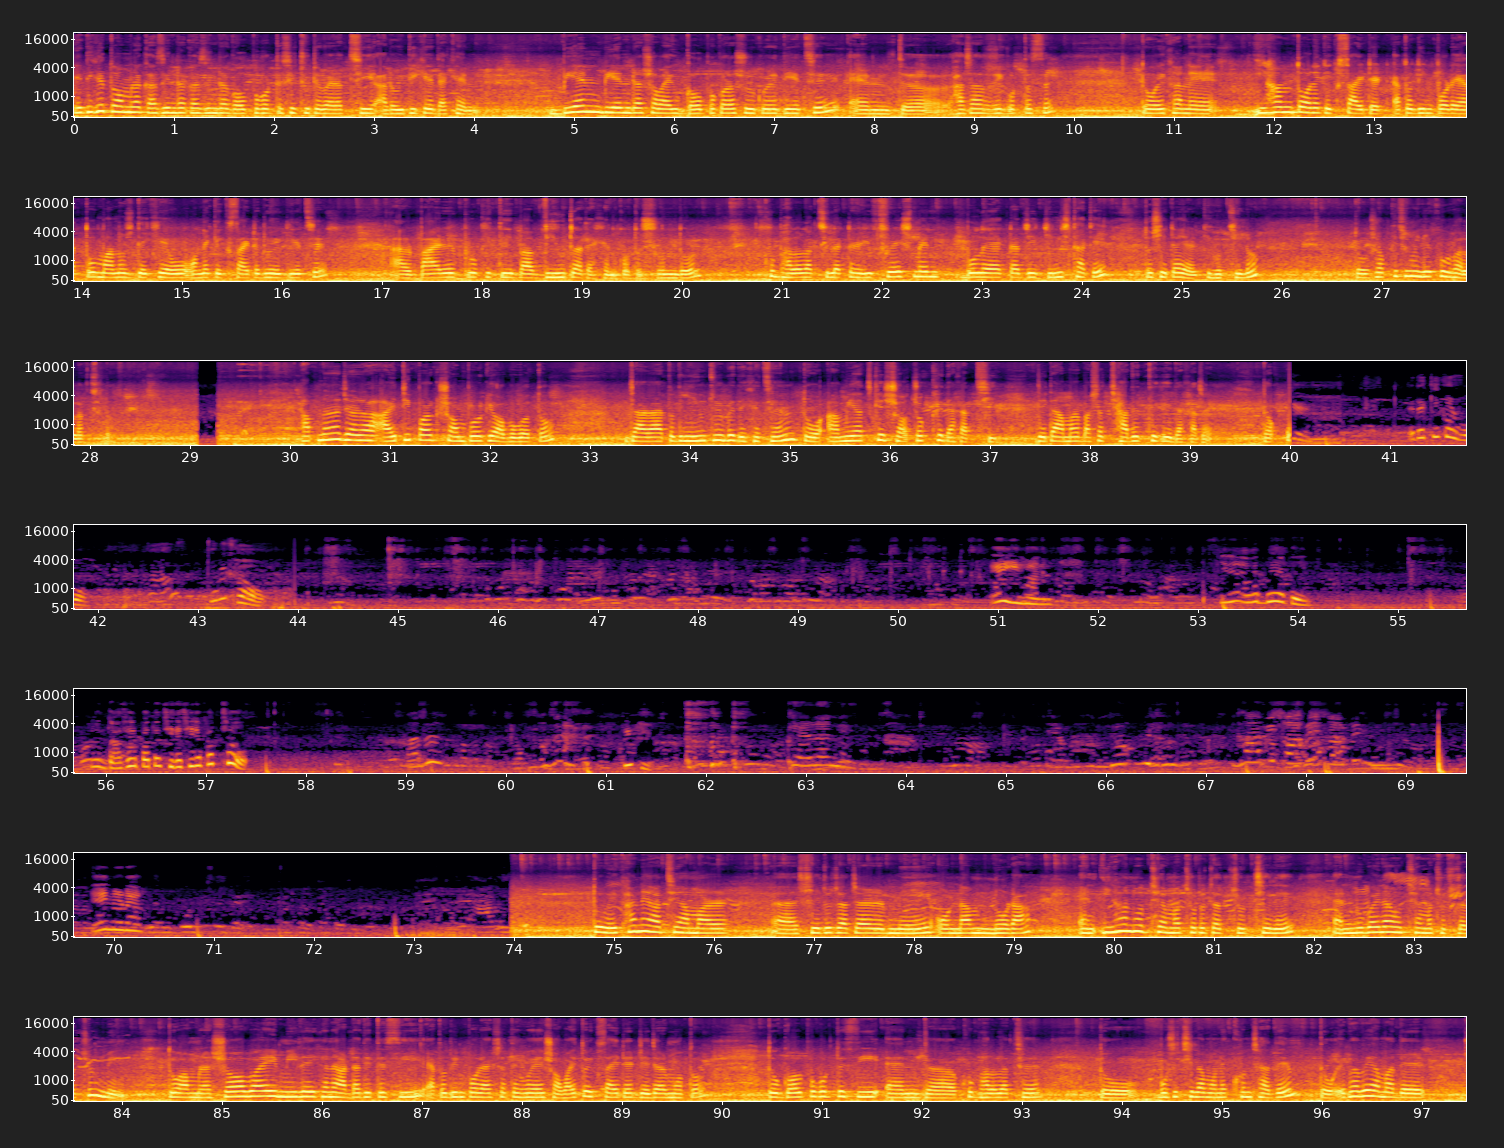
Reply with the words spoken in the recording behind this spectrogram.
এদিকে তো আমরা কাজিনরা কাজিনরা গল্প করতেছি, ছুটে বেড়াচ্ছি, আর ওইদিকে দেখেন বিএন বিএনরা সবাই গল্প করা শুরু করে দিয়েছে অ্যান্ড হাসাহাসি করতেছে। তো এখানে ইহান তো অনেক এক্সাইটেড এতদিন পরে এত মানুষ দেখে ও অনেক এক্সাইটেড হয়ে গিয়েছে। আর বাইরের প্রকৃতি বা ভিউটা দেখেন কত সুন্দর। খুব ভালো লাগছিল, একটা রিফ্রেশমেন্ট বলে একটা যে জিনিস থাকে, তো সেটাই আর কি হচ্ছিল। তো সব কিছু মিলিয়ে খুব ভালো লাগছিল। আপনারা যারা আইটি পার্ক সম্পর্কে অবগত, যারা এতদিন ইউটিউবে দেখেছেন, তো আমি আজকে সচক্ষে দেখাচ্ছি, যেটা আমার বাসার ছাদের থেকেই দেখা যায়। তো তুমি খাও। এই ইহান কি রে আলাপ ভাইয়া কই? তুমি গাছের পাতা ছিঁড়ে ছিঁড়ে খাচ্ছ? এই নোরা। তো এখানে আছে আমার সেজু চাচার মেয়ে, ওর নাম নোরা। অ্যান্ড ইহান হচ্ছে আমার ছোট চাচুর ছেলে। অ্যান্ড নুবাইনা হচ্ছে আমার ছোট চাচুর মেয়ে। তো আমরা সবাই মিলে এখানে আড্ডা দিতেছি। এতদিন পর একসাথে হয়ে সবাই তো এক্সাইটেড যে যার মতো। তো গল্প করতেছি অ্যান্ড খুব ভালো লাগছে। তো বসেছিলাম অনেকক্ষণ ছাদে। তো এভাবে আমাদের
